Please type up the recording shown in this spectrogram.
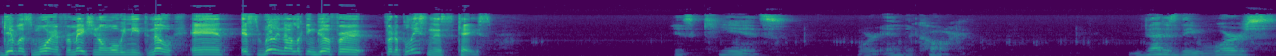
give us more information on what we need to know. And it's really not looking good for for the police in this case. His kids were in the car. That is the worst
